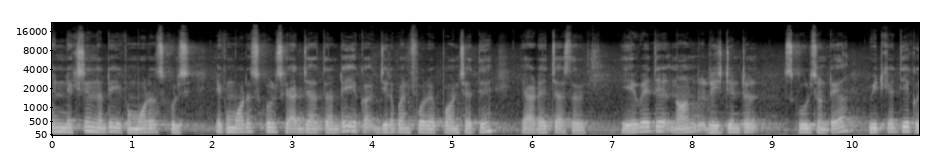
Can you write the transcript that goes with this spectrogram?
అండ్ నెక్స్ట్ ఏంటంటే ఈ యొక్క మోడల్ స్కూల్స్ ఈ యొక్క మోడల్ స్కూల్స్కి యాడ్ చేస్తారంటే ఈ యొక్క జీరో పాయింట్ ఫోర్ పాయింట్స్ అయితే యాడ్ అయితే చేస్తారు. ఏవైతే నాన్ రెసిడెంటల్ స్కూల్స్ ఉంటాయో? వీటికైతే ఈ యొక్క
